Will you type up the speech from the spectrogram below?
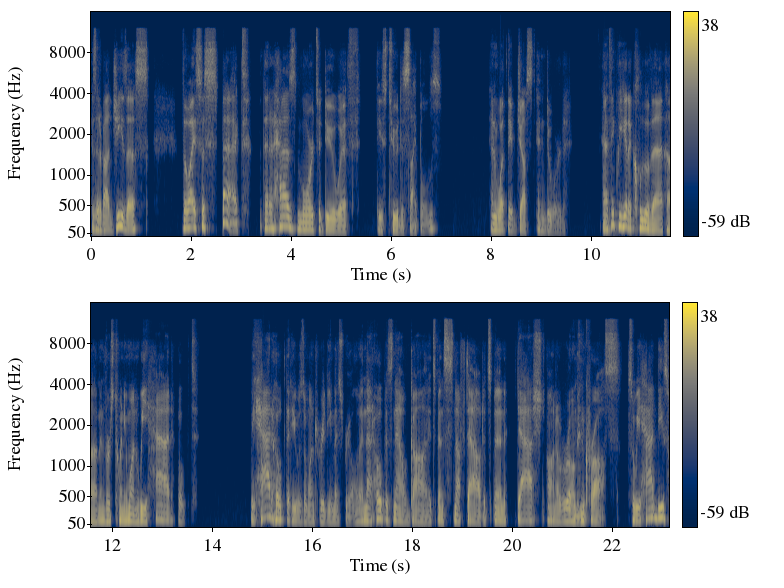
Is it about Jesus? Though I suspect that it has more to do with these two disciples and what they've just endured. And I think we get a clue of that um, in verse 21. We had hoped. We had hope that he was the one to redeem Israel, and that hope is now gone. It's been snuffed out. It's been dashed on a Roman cross. So we had these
